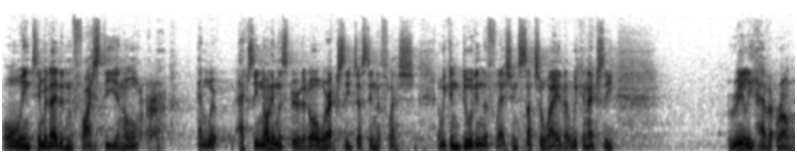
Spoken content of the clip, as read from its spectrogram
all intimidated and feisty and all, and we're actually not in the spirit at all. We're actually just in the flesh. And we can do it in the flesh in such a way that we can actually really have it wrong.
